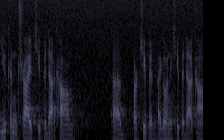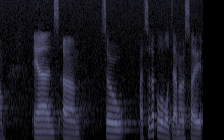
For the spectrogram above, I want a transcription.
you can try quepid.com uh, or Quepid by going to quepid.com. And um, so I've set up a little demo site,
